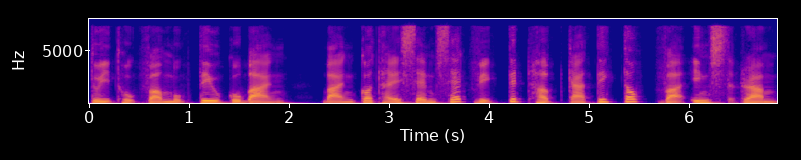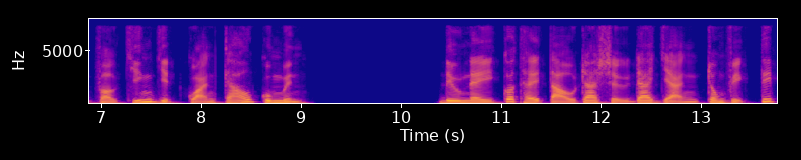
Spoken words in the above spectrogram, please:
tùy thuộc vào mục tiêu của bạn. Bạn có thể xem xét việc tích hợp cả TikTok và Instagram vào chiến dịch quảng cáo của mình. Điều này có thể tạo ra sự đa dạng trong việc tiếp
